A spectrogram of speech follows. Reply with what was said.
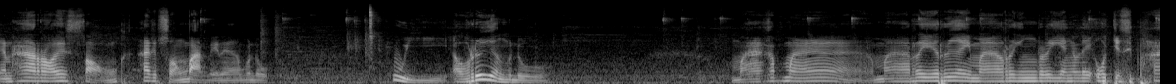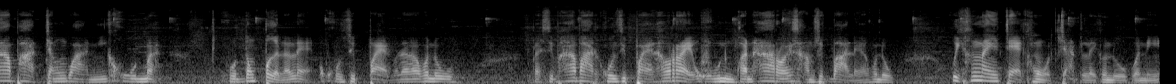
กัน 502 52 บาทเลยนะครับคนดู อุ้ย เอาเรื่องคนดู มาครับมา มาเรื่อยๆ มาเรียงๆเลยโอ้75 บาทจังหวะนี้คูณมาคูณต้องเปิดแล้วแหละ โอ้คูณ 18มาแล้วครับคนดู85 บาทคูณ 18 เท่าไหร่ โอ้โห1,530 บาทเลยครับคุณดู อุ้ยข้างในแจกโหดจัดเลยคุณดูคนนี้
